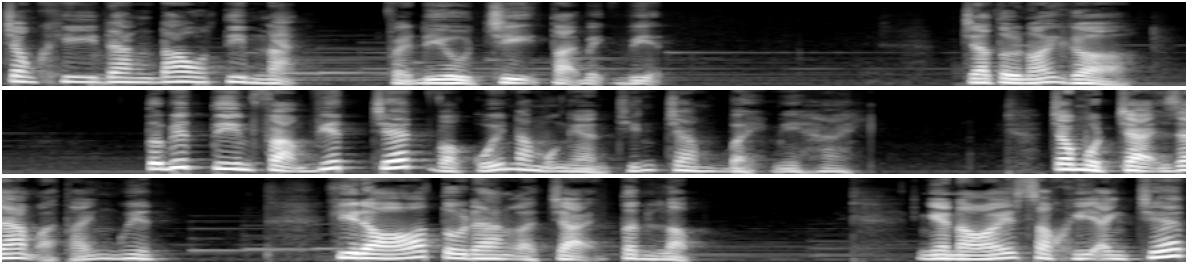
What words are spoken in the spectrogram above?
trong khi đang đau tim nặng, phải điều trị tại bệnh viện. Cha tôi nói gờ. Tôi biết tin Phạm Viết chết vào cuối năm 1972. Trong một trại giam ở Thái Nguyên. Khi đó tôi đang ở trại Tân Lập. Nghe nói sau khi anh chết,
